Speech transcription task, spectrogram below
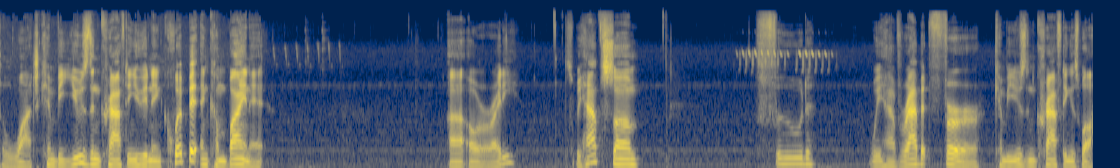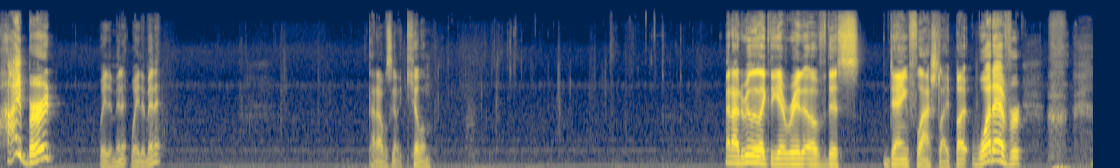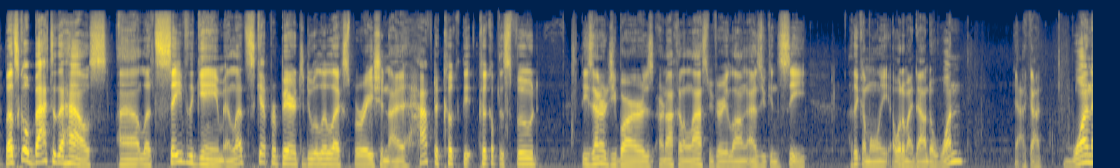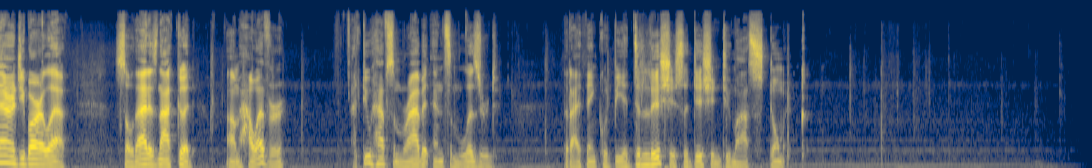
The watch can be used in crafting. You can equip it and combine it. Uh, alrighty. So we have some food. We have rabbit fur. Can be used in crafting as well. Hi, bird! Wait a minute, wait a minute. Thought I was going to kill him. And I'd really like to get rid of this dang flashlight, but whatever. let's go back to the house. Uh, let's save the game and let's get prepared to do a little exploration. I have to cook the cook up this food. These energy bars are not going to last me very long, as you can see. I think I'm only, what am I down to? One? Yeah, I got one energy bar left. So that is not good. Um, however, I do have some rabbit and some lizard that I think would be a delicious addition to my stomach.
